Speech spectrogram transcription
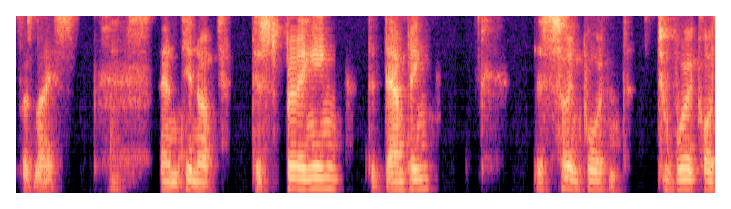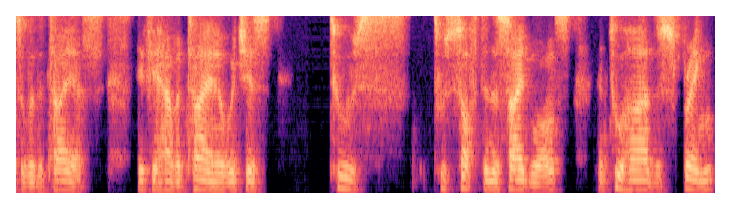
It was nice. Mm. and you know the springing the damping is so important to work also with the tires. If you have a tire which is too too soft in the sidewalls and too hard the spring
